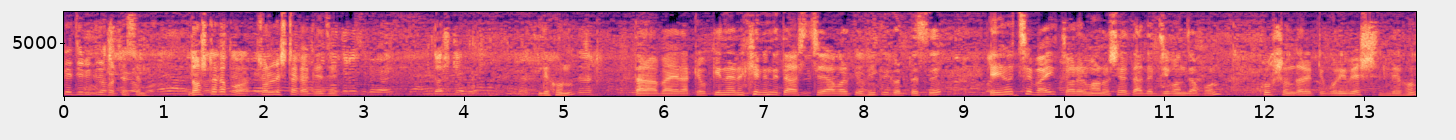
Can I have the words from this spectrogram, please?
কেজি বিক্রি করতেছেন? দশ টাকা পোয়া, চল্লিশ টাকা কেজি। দেখুন, তারা বাইরা কেউ কিনে কিনে নিতে আসছে, আবার কেউ বিক্রি করতেছে। এই হচ্ছে ভাই, চরের মানুষের তাদের জীবনযাপন। খুব সুন্দর একটি পরিবেশ, দেখুন।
